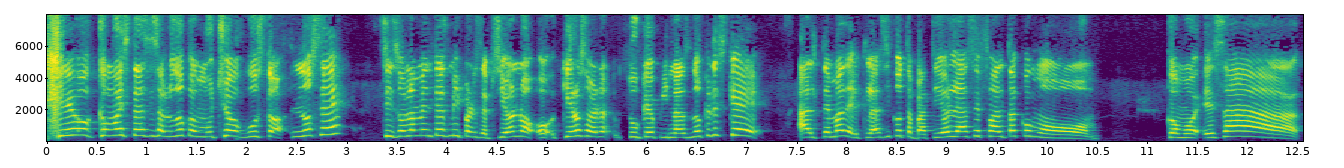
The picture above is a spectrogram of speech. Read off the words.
Geo, ¿cómo estás? Te saludo con mucho gusto. No sé si solamente es mi percepción o, o quiero saber tú qué opinas. ¿No crees que al tema del clásico tapatío le hace falta como, como esa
